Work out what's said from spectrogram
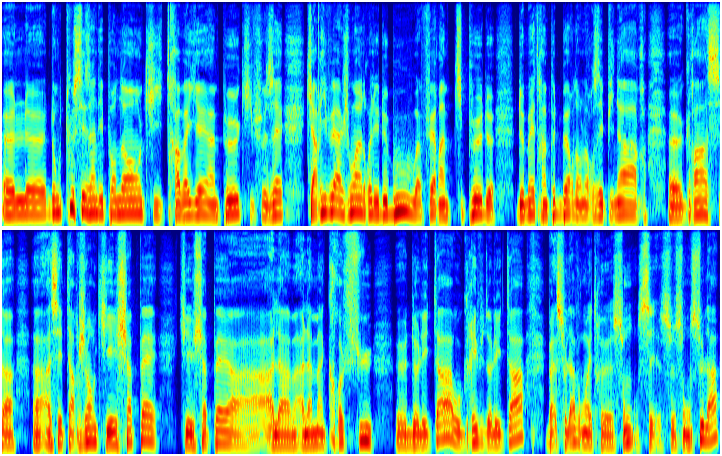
Euh, donc tous ces indépendants qui travaillaient un peu, qui faisaient, qui arrivaient à joindre les deux bouts ou à faire un petit peu de, mettre un peu de beurre dans leurs épinards euh, grâce à, cet argent qui échappait, qui échappaient à, la, main crochue euh, de l'État, aux griffes de l'État, ben, ceux-là vont être, sont, ce sont ceux-là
